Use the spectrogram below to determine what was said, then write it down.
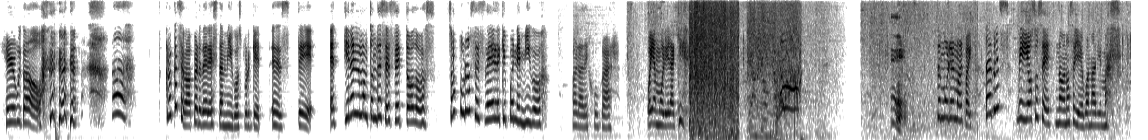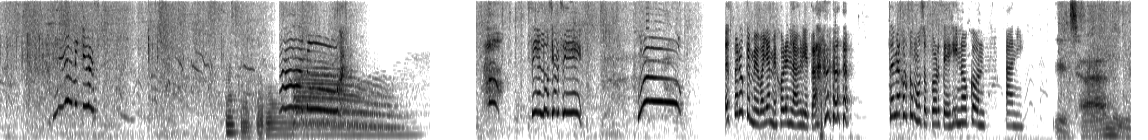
here we go. Ah, creo que se va a perder esta, amigos, porque este eh, tienen un montón de CC todos. Son puros CC el equipo enemigo. Hora de jugar. Voy a morir aquí. Se murió el Malfight. Tal vez mi oso se... No, no se llevó a nadie más. ¡No, mi ¡Ah, me vaya mejor en la grieta. Soy mejor como soporte y no con Annie. It's Annie.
